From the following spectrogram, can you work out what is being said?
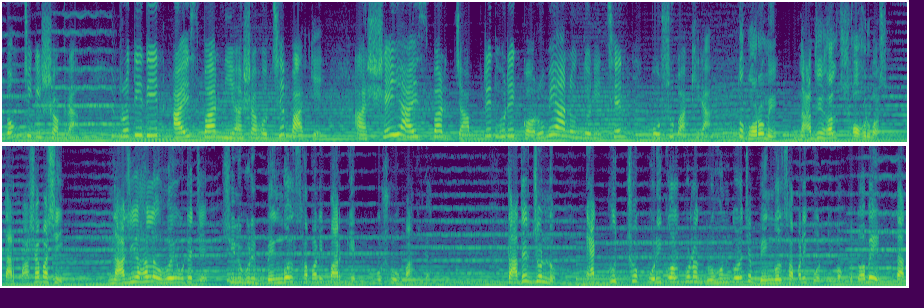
এবং চিকিৎসকরা। প্রতিদিন আইস বার নিয়ে আসা হচ্ছে পার্কে। আর সেই আইস বার জাপটে ধরে গরমে আনন্দ নিচ্ছেন পশু পাখিরা। তো গরমে নাজেহাল শহরবাসী। তার পাশাপাশি নাজেহাল হয়ে উঠেছে শিলিগুড়ির বেঙ্গল সাফারি পার্কের পশু ও পাখিরা। তাদের জন্য একগুচ্ছ পরিকল্পনা গ্রহণ করেছে বেঙ্গল সাফারি কর্তৃপক্ষ, তবে তার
